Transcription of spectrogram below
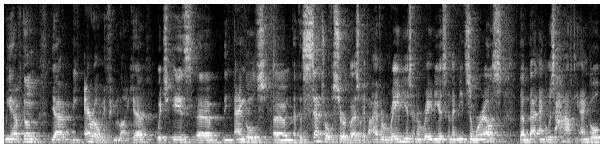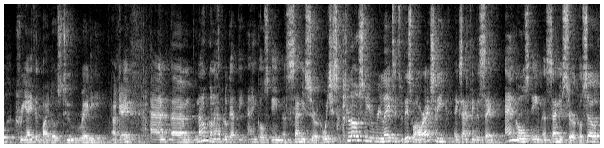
we have done yeah the arrow, if you like, yeah, which is um, the angles um, at the center of a circle. Yeah? So if I have a radius and a radius and they meet somewhere else, then that angle is half the angle created by those two radii. Okay, and um, now I'm going to have a look at the angles in a semicircle, which is closely related to this one, or actually exactly the same. Angles in a semicircle. So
